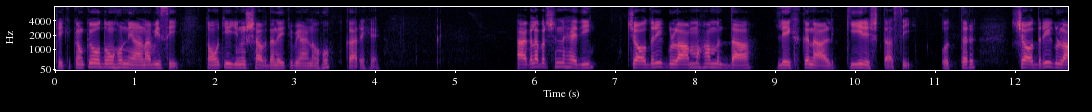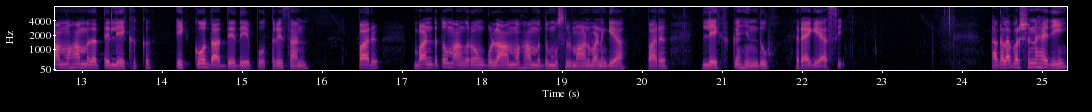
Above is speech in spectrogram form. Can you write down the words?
ਠੀਕ ਹੈ? ਕਿਉਂਕਿ ਉਦੋਂ ਉਹ ਨਿਆਣਾ ਵੀ ਸੀ, ਤਾਂ ਉਹ ਚੀਜ਼ ਨੂੰ ਸ਼ਬਦਾਂ ਦੇ ਵਿੱਚ ਬਿਆਨ ਉਹ ਕਰ ਰਿਹਾ ਹੈ। ਅਗਲਾ ਪ੍ਰਸ਼ਨ ਹੈ ਜੀ, ਚੌਧਰੀ ਗੁਲਾਮ ਮੁਹੰਮਦ ਦਾ ਲੇਖਕ ਨਾਲ ਕੀ ਰਿਸ਼ਤਾ ਸੀ? ਉੱਤਰ, ਚੌਧਰੀ ਗੁਲਾਮ ਮੁਹੰਮਦ ਅਤੇ ਲੇਖਕ ਇੱਕੋ ਦਾਦੇ ਦੇ ਪੋਤਰੇ ਸਨ, ਪਰ ਵੰਡ ਤੋਂ ਮੰਗਰੋਂ ਗੁਲਾਮ ਮੁਹੰਮਦ ਮੁਸਲਮਾਨ ਬਣ ਗਿਆ, ਪਰ ਲੇਖਕ ਹਿੰਦੂ ਰਹਿ ਗਿਆ ਸੀ। ਅਗਲਾ ਪ੍ਰਸ਼ਨ ਹੈ ਜੀ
